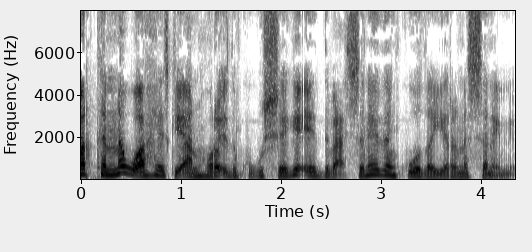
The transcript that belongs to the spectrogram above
markanna waa heeskii aan hore idinkugu sheegay ee dabacsaneedan ku wada yaranasanayno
